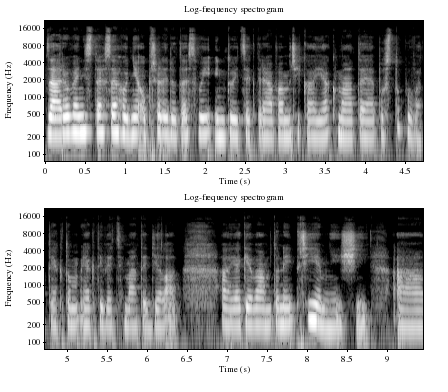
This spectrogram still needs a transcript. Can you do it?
Zároveň jste se hodně opřeli do té svojí intuice, která vám říká, jak máte postupovat, jak, to, jak ty věci máte dělat, a jak je vám to nejpříjemnější. A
